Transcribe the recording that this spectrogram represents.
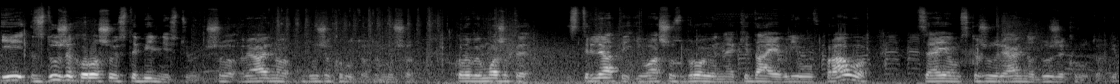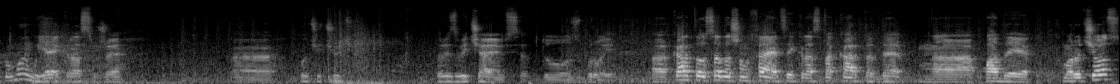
І з дуже хорошою стабільністю, що реально дуже круто, тому що коли ви можете стріляти і вашу зброю не кидає вліво-вправо, це я вам скажу реально дуже круто. І по-моєму я якраз вже по чуть-чуть перезвичаєвся до зброї. Е, карта осада Шанхая це якраз та карта, де е, падає хмарочос,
